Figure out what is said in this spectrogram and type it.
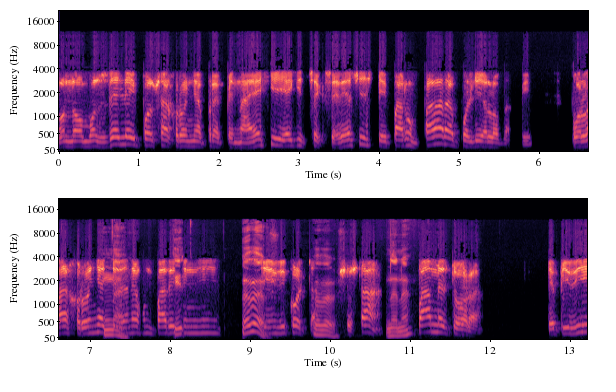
ο νόμος δεν λέει πόσα χρόνια πρέπει να έχει, έχει τις εξαιρέσεις και υπάρχουν πάρα πολλοί αλλοδαποί, πολλά χρόνια Ναι. και δεν έχουν πάρει Ε, την, Βεβαίως. την ειδικότητα. Βεβαίως. Σωστά. Ναι, ναι. Πάμε τώρα. Επειδή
